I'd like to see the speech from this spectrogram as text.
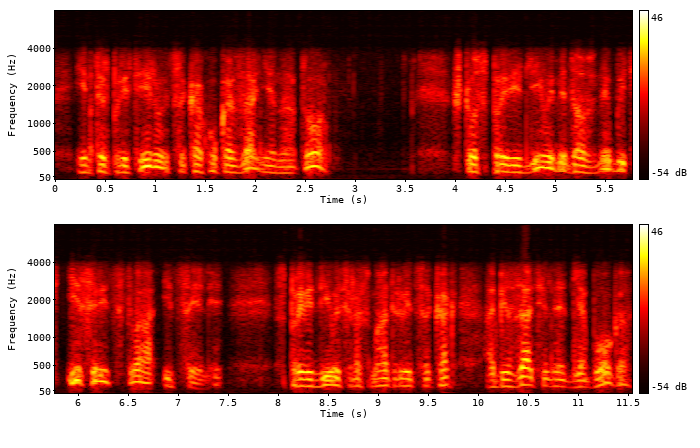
– интерпретируется как указание на то, что справедливыми должны быть и средства, и цели. Справедливость рассматривается как обязательная для Бога,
